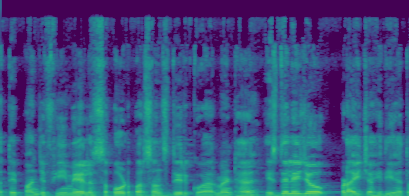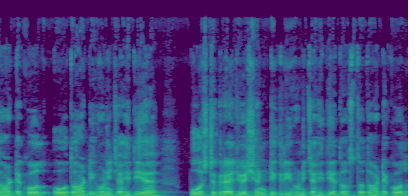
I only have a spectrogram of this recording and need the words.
ਅਤੇ 5 ਫੀਮੇਲ ਸਪੋਰਟ ਪਰਸਨਸ ਦੀ ਰਿਕੁਆਇਰਮੈਂਟ ਹੈ। ਇਸ ਦੇ ਲਈ ਜੋ ਪੜ੍ਹਾਈ ਚਾਹੀਦੀ ਹੈ ਤੁਹਾਡੇ ਕੋਲ, ਉਹ ਤੁਹਾਡੀ ਹੋਣੀ ਚਾਹੀਦੀ ਹੈ। ਪੋਸਟ ਗ੍ਰੈਜੂਏਸ਼ਨ ਡਿਗਰੀ ਹੋਣੀ ਚਾਹੀਦੀ ਹੈ ਦੋਸਤੋ ਤੁਹਾਡੇ ਕੋਲ।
